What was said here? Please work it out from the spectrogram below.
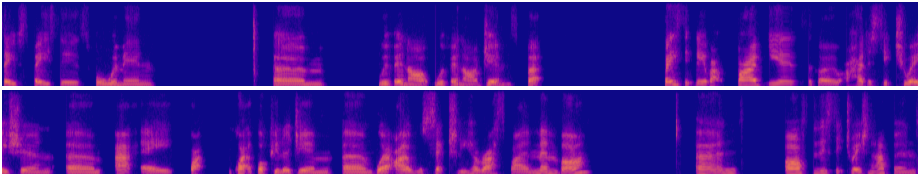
safe spaces for women um, within our within our gyms. But basically, about five years ago, I had a situation um, at a quite quite a popular gym um, where I was sexually harassed by a member and after this situation happened,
